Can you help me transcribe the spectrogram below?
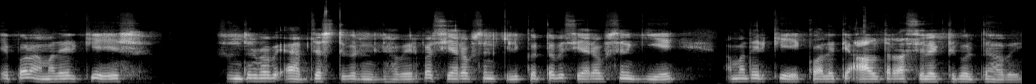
এরপর আমাদেরকে সুন্দরভাবে অ্যাডজাস্ট করে নিতে হবে। এরপর শেয়ার অপশান ক্লিক করতে হবে। শেয়ার অপশানে গিয়ে আমাদেরকে কলেতে আলট্রা সিলেক্ট করতে হবে।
